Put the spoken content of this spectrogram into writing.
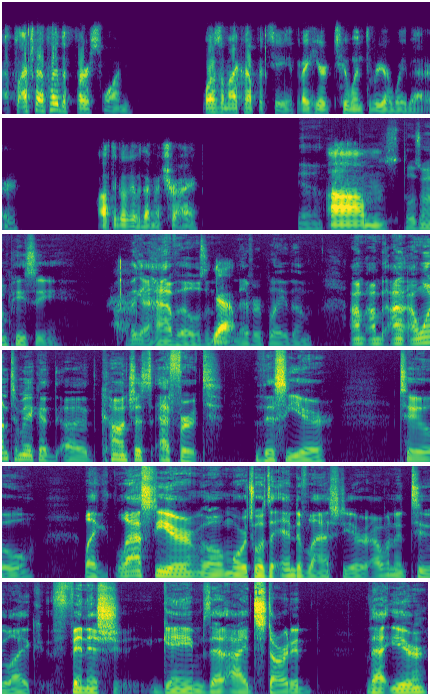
Actually, I played the first one. Wasn't my cup of tea, but I hear 2 and 3 are way better. I'll have to go give them a try. Yeah. Um, those, are on PC. I think I have those and yeah. never played them. I'm, I'm I want to make a, a conscious effort this year to like last year well more towards the end of last year i wanted to like finish games that i'd started that year.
